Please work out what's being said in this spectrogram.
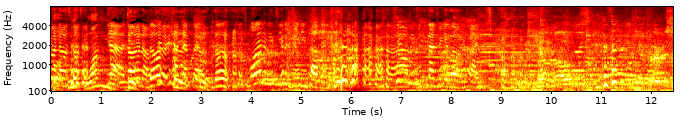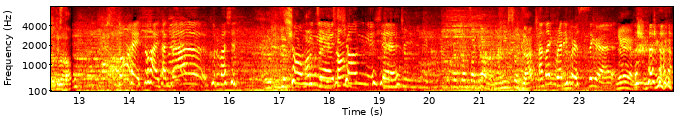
everyone knows. Dos. One, Yeah, two. no, no, no. Dos, Two, you have to have two, two. Because one means you have a drinking problem. Two means you're not drinking alone. You're fine. Gdzie stał? Hej, słuchaj, ta gra kurwa się ciągnie, ciągnie się. Niekończąca gra, no oni chcą grać. I'm like ready for a cigarette. Yeah,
